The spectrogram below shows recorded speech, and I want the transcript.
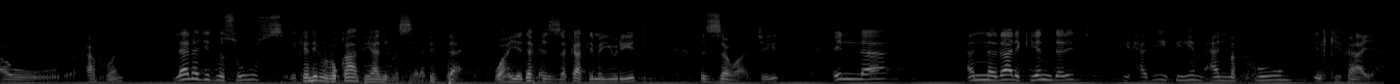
أو عفوا لا نجد نصوص لكثير من الفقهاء في هذه المسألة بالذات وهي دفع الزكاة لمن يريد الزواج. جيد. إلا أن ذلك يندرج في حديثهم عن مفهوم الكفاية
